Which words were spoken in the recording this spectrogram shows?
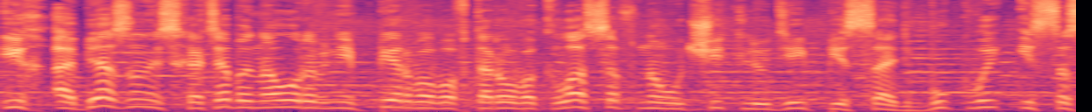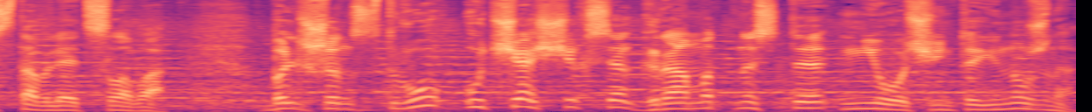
Их обязанность хотя бы на уровне первого-второго классов научить людей писать буквы и составлять слова. Большинству учащихся грамотность-то не очень-то и нужна.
